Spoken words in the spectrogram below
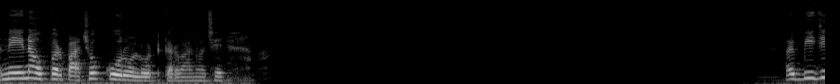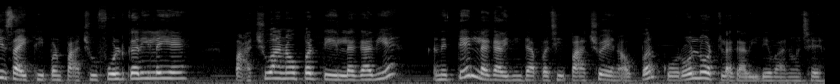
અને એના ઉપર પાછો કોરો લોટ કરવાનો છે. હવે બીજી સાઈડથી પણ પાછું ફોલ્ડ કરી લઈએ. પાછું આના ઉપર તેલ લગાવીએ અને તેલ લગાવી દીધા પછી પાછો એના ઉપર કોરો લોટ લગાવી દેવાનો છે.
